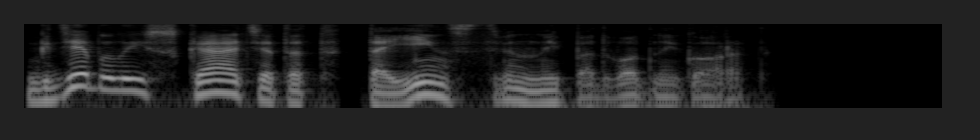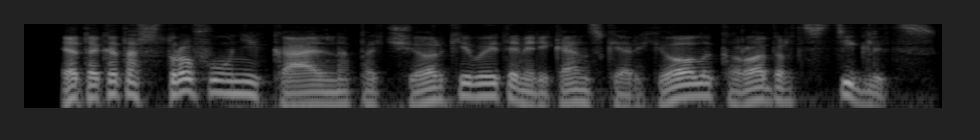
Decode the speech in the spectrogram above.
где было искать этот таинственный подводный город. Эта катастрофа уникальна, подчеркивает американский археолог Роберт Стиглиц.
